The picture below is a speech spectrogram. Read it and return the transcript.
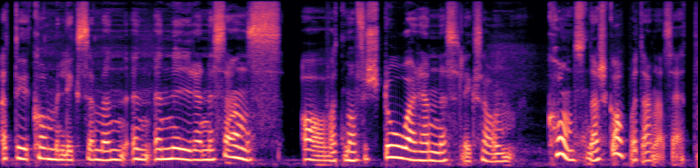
att det kommer liksom en, en, en ny renässans av att man förstår hennes liksom, konstnärskap på ett annat sätt.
